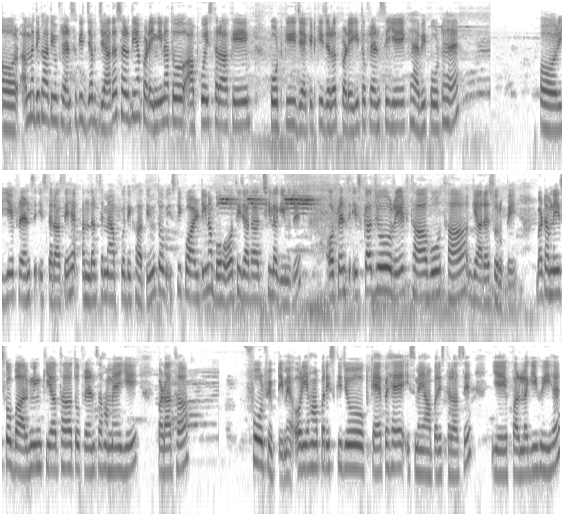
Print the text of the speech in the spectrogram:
और अब मैं दिखाती हूँ फ्रेंड्स कि जब ज़्यादा सर्दियाँ पड़ेंगी ना तो आपको इस तरह के कोट की जैकेट की ज़रूरत पड़ेगी तो फ्रेंड्स ये एक हैवी कोट है। और ये फ्रेंड्स इस तरह से है। अंदर से मैं आपको दिखाती हूँ। तो इसकी क्वालिटी ना बहुत ही ज़्यादा अच्छी लगी मुझे। और फ्रेंड्स, इसका जो रेट था, वो था ग्यारह सौ रुपये बट हमने इसको बार्गनिंग किया था तो फ्रेंड्स, हमें ये पड़ा था फोर फिफ्टी में। और यहाँ पर इसकी जो कैप है, इसमें यहाँ पर इस तरह से ये फर लगी हुई है।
